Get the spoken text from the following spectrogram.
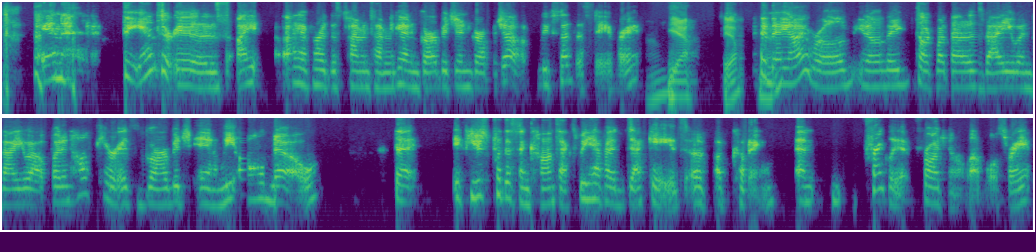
and the answer is I I have heard this time and time again, garbage in, garbage out. We've said this, Dave, right? Oh. Yeah. Yeah. In the AI world, you know, they talk about that as value in, value out. But in healthcare, it's garbage in. We all know that if you just put this in context, we have had decades of, of coding and frankly at fraudulent levels, right?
